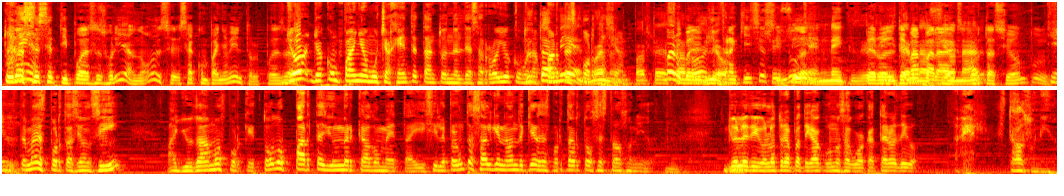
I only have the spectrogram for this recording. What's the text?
Tú A das ver. ese tipo de asesoría, ¿no? Ese, ese acompañamiento lo puedes dar. yo, yo acompaño a mucha gente tanto en el desarrollo como en la parte de también, bueno, exportación. en parte de Bueno, pero desarrollo. en franquicias Sí, sin sí, duda. en ex- pero el tema para exportación, pues. Sí, en eh, el tema de exportación sí, ayudamos porque todo parte de un mercado meta. Y si le preguntas a alguien a dónde quieres exportar, todos Estados Unidos. Mm. Yo le digo, el otro día platicaba con unos aguacateros, digo, a ver, Estados Unidos.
